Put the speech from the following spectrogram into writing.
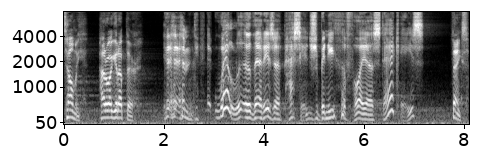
Tell me, how do I get up there? Well, uh, there is a passage beneath the foyer staircase. Thanks.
